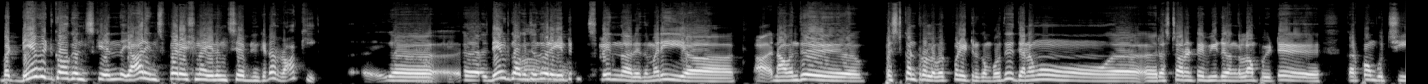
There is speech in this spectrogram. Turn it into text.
பட் டேவிட் காகன்ஸ்க்கு எந்த யார் இன்ஸ்பிரேஷனா இருந்துச்சு அப்படின்னு கேட்டா ராக்கி டேவிட் காகன்ஸ் வந்து ஒரு. இன்டர்வியூ சொல்லியிருந்தாரு. இது மாதிரி நான் வந்து பெஸ்ட் கண்ட்ரோலில் ஒர்க் பண்ணிட்டு இருக்கும்போது தினமும் ரெஸ்டாரண்ட்டு வீடு அங்கெல்லாம் போயிட்டு கற்பாம்பூச்சி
